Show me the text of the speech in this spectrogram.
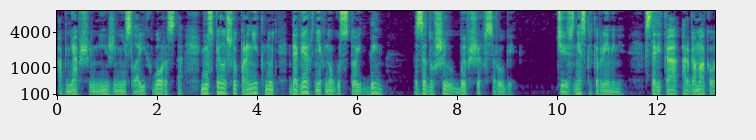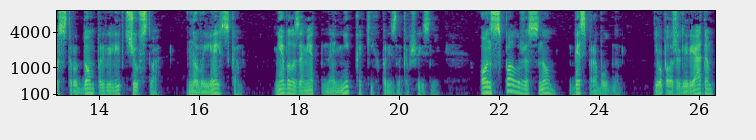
обнявший нижние слои хвороста, не успел еще проникнуть до верхних, но густой дым задушил бывших в срубе. Через несколько времени старика Аргамакова с трудом привели в чувство, но в Илельском не было заметно никаких признаков жизни. Он спал уже сном беспробудным. Его положили рядом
